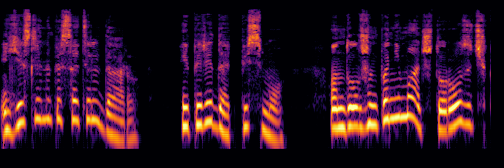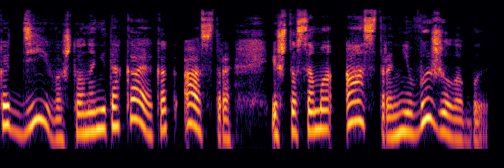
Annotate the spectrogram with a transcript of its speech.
Если написать Эльдару и передать письмо, он должен понимать, что Розочка — дива, что она не такая, как Астра, и что сама Астра не выжила бы,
